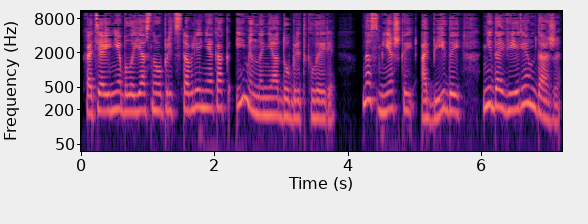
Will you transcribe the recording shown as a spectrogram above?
Хотя и не было ясного представления, как именно не одобрит Клэри. Насмешкой, обидой, недоверием даже.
